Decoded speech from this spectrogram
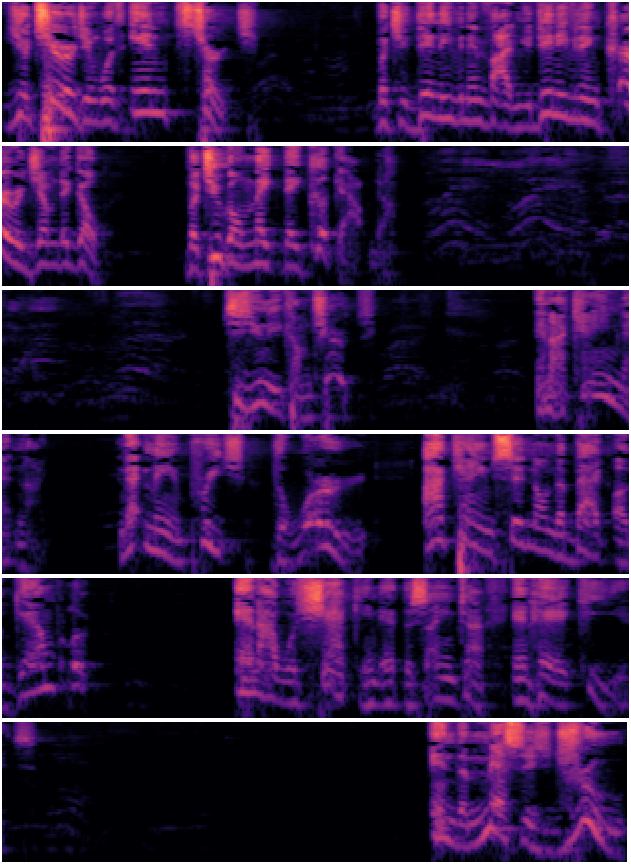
your children was in church. But you didn't even invite them. You didn't even encourage them to go. But you to make they cookout though. She said, you need to come to church. And I came that night. And that man preached the word. I came sitting on the back a gambler and I was shacking at the same time and had kids. And the message drew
